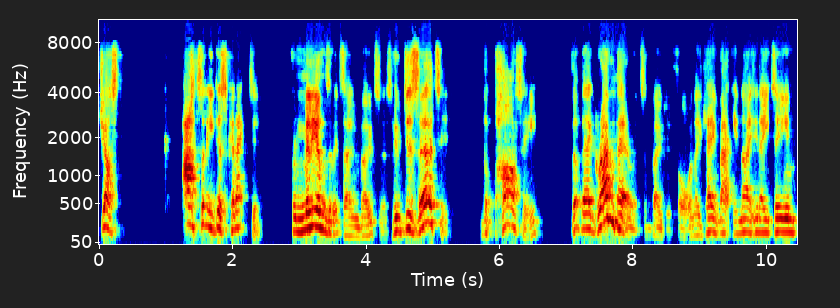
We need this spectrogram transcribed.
just utterly disconnected from millions of its own voters who deserted the party that their grandparents had voted for when they came back in 1918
